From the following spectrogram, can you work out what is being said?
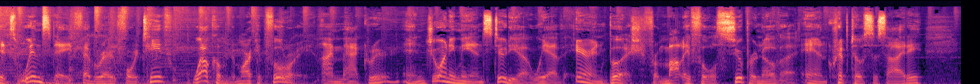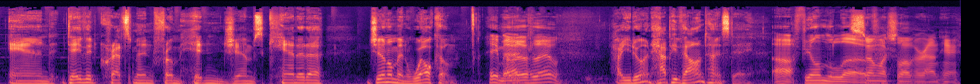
It's Wednesday, February 14th. Welcome to Market Foolery. I'm Mac Greer, and joining me in studio, we have Aaron Bush from Motley Fool Supernova and Crypto Society, and David Kretzmann from Hidden Gems Canada. Gentlemen, welcome. Hey, Mac. Hello, hello. How you doing? Happy Valentine's Day. Ah, feeling the love. So much love around here.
